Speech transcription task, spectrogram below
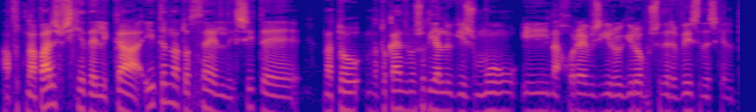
από το να πάρεις ψυχεδελικά είτε να το θέλεις είτε να το, να το κάνεις μέσω διαλογισμού ή να χορεύεις γύρω γύρω όπως οι δερβίσιδες κλπ.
